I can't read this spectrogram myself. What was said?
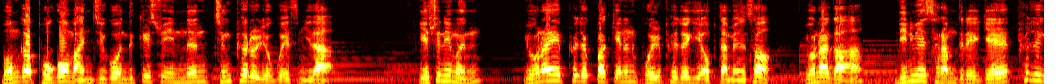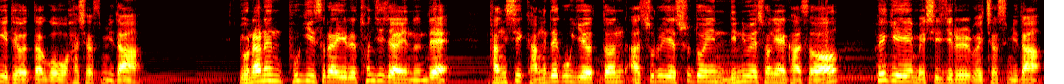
뭔가 보고 만지고 느낄 수 있는 증표를 요구했습니다. 예수님은 요나의 표적밖에는 보일 표적이 없다면서 요나가 니누의 사람들에게 표적이 되었다고 하셨습니다. 요나는 북이스라엘의 선지자였는데 당시 강대국이었던 아수르의 수도인 니누의 성에 가서 회개의 메시지를 외쳤습니다.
